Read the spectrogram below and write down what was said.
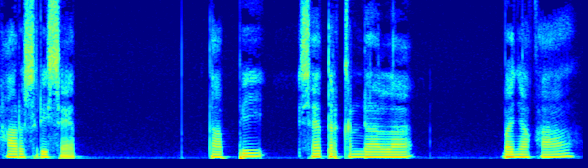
harus riset. Tapi saya terkendala banyak hal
